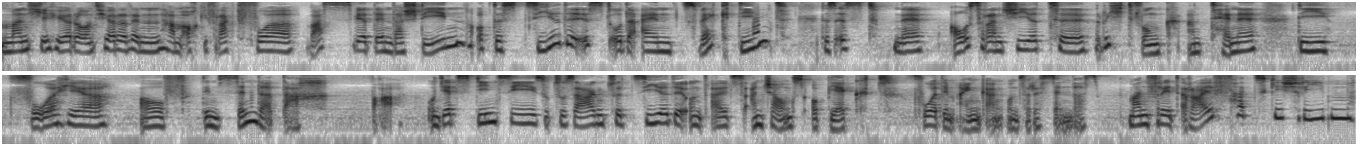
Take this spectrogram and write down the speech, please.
Manche Hörer und Hörerinnen haben auch gefragt, vor was wir denn da stehen, ob das Zierde ist oder ein Zweck dient. Das ist eine ausrangierte Richtfunkantenne, die vorher auf dem Senderdach war. Und jetzt dient sie sozusagen zur Zierde und als Anschauungsobjekt vor dem Eingang unseres Senders. Manfred Reif hat geschrieben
